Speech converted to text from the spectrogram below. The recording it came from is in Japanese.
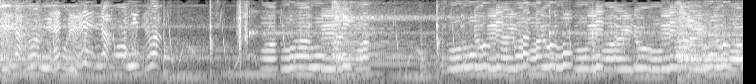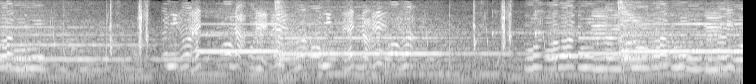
み ん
